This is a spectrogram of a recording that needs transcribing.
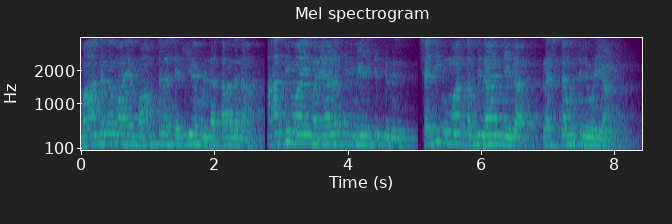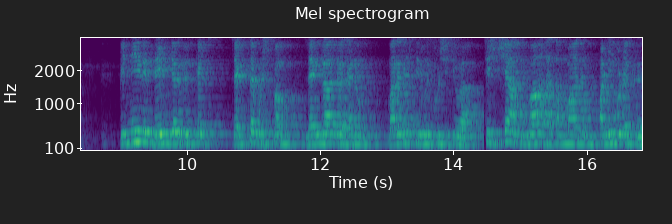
മാദകമായ മാംസല ശരീരമുള്ള സാധന ആദ്യമായി മലയാള സിനിമയിലേക്ക് എത്തിയത് ശശികുമാർ സംവിധാനം ചെയ്ത റെസ്റ്റ് ഹൗസിലൂടെയാണ് പിന്നീട് ഡേഞ്ചർ ബിസ്ക്കറ്റ് രക്തപുഷ്പം ലങ്കാദഹനം മറവിൽ തിരിവ് സൂക്ഷിക്കുക ശിക്ഷ വിവാഹ സമ്മാനം പണിമുടക്ക്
